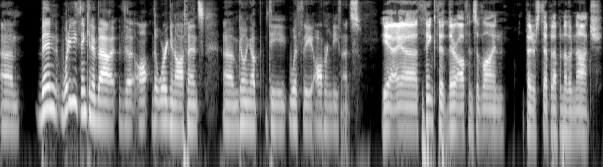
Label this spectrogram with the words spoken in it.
Um, ben, what are you thinking about the the Oregon offense um, going up the with the Auburn defense? Yeah, I uh, think that their offensive line better step it up another notch.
